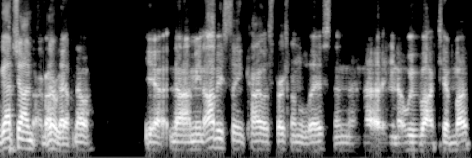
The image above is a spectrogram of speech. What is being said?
We got you on. There we go. No. Yeah, no, I mean, obviously Kyle was first on the list, and then, uh, you know, we locked him up.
